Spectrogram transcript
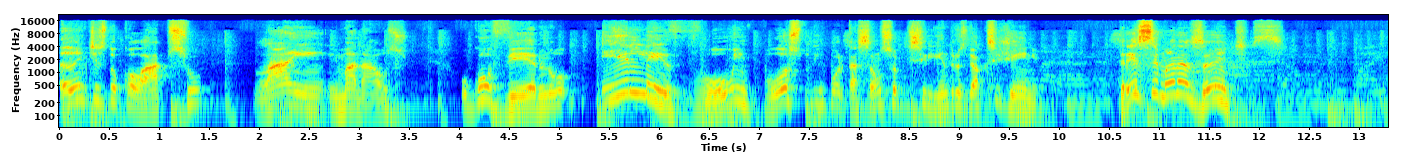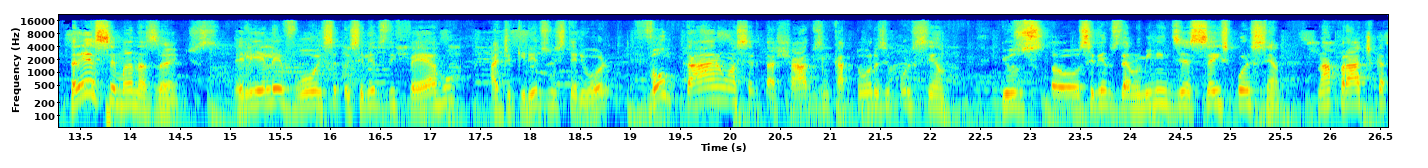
antes do colapso, lá em, em Manaus, o governo elevou o imposto de importação sobre cilindros de oxigênio. Três semanas antes. Três semanas antes, ele elevou os os cilindros de ferro adquiridos no exterior, voltaram a ser taxados em 14% e os, os cilindros de alumínio em 16%. Na prática,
